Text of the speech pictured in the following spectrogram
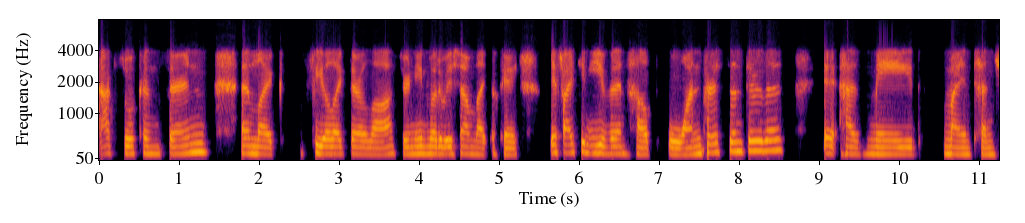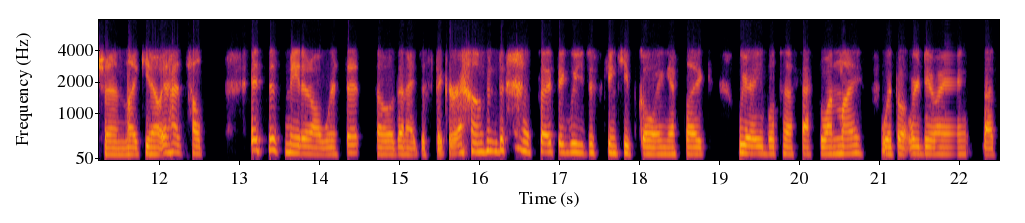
actual concerns and like feel like they're lost or need motivation. I'm like, okay, if I can even help one person through this, it has made my intention like, you know, it has helped. It's just made it all worth it. So then I just stick around. so I think we just can keep going if like we are able to affect one life with what we're doing. That's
